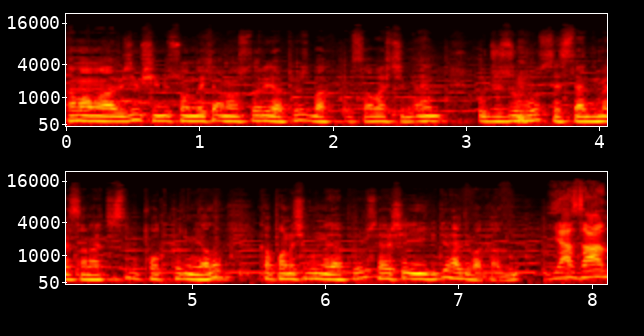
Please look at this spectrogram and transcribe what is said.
Tamam abicim şimdi sondaki anonsları yapıyoruz. Bak Savaşçım en ucuzu bu. Seslendirme sanatçısı. Bir pot kırmayalım. Kapanışı bununla yapıyoruz. Her şey iyi gidiyor. Hadi bakalım. Yazan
